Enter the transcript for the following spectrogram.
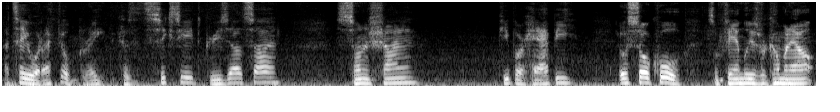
I tell you what, I feel great because it's 68 degrees outside, sun is shining, people are happy. It was so cool. Some families were coming out.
